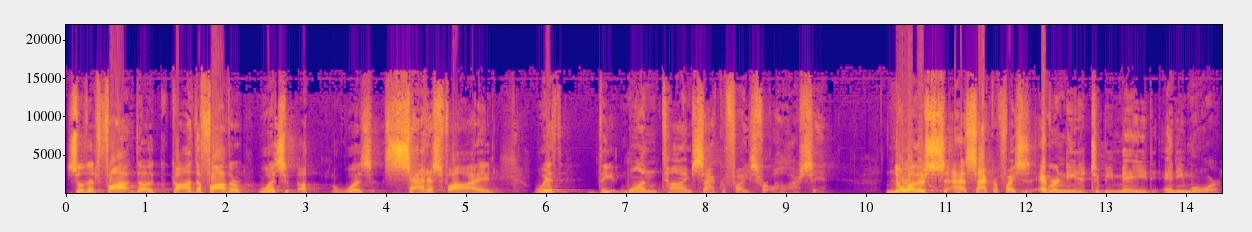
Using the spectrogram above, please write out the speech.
so that fa- the, God the Father was, uh, was satisfied with the one time sacrifice for all our sin. No other sacrifices ever needed to be made anymore.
